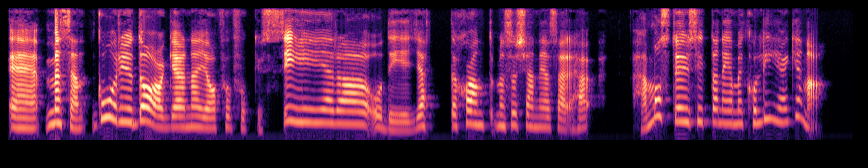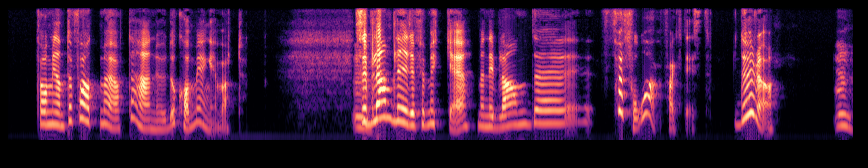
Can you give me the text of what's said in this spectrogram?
Eh, men sen går det ju dagar när jag får fokusera och det är jätteskönt. Men så känner jag så här, här, här måste jag ju sitta ner med kollegorna. För om jag inte får ett möte här nu, då kommer jag ingen vart. Så mm. ibland blir det för mycket, men ibland eh, för få faktiskt. Du då? Mm.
